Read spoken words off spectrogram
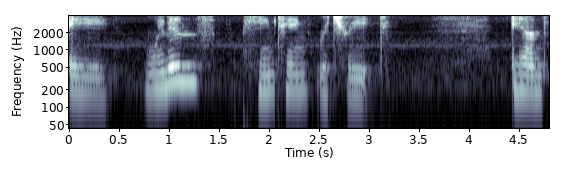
a women's painting retreat and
